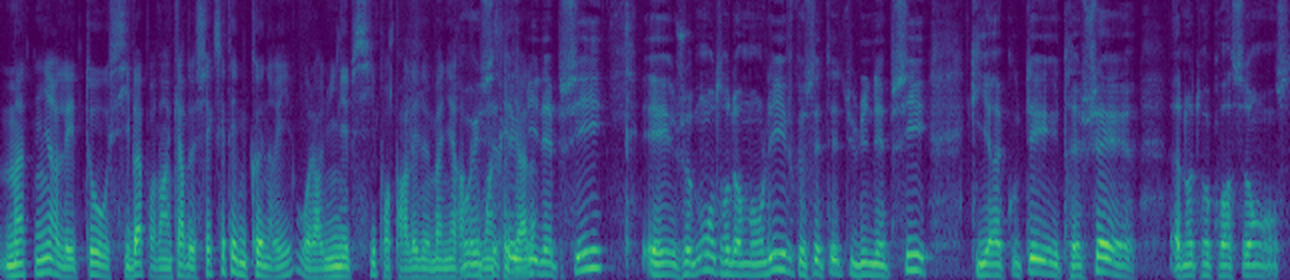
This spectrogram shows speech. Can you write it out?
maintenir les taux aussi bas pendant un quart de siècle, c'était une connerie, ou alors une ineptie pour parler de manière un peu moins triviale Oui, c'était une ineptie, et je montre dans mon livre que c'était une ineptie qui a coûté très cher à notre croissance,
